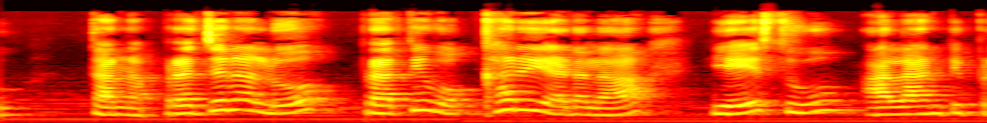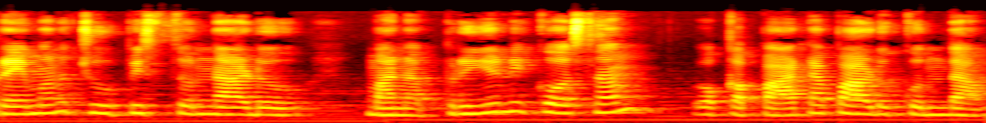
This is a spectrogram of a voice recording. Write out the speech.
తన ప్రజలలో ప్రతి ఒక్కరి ఎడల యేసు అలాంటి ప్రేమను చూపిస్తున్నాడు. మన ప్రియుని కోసం ఒక పాట పాడుకుందాం.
